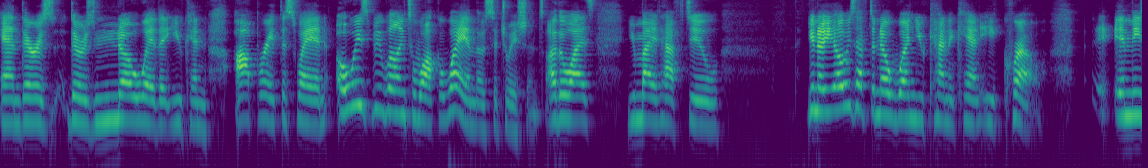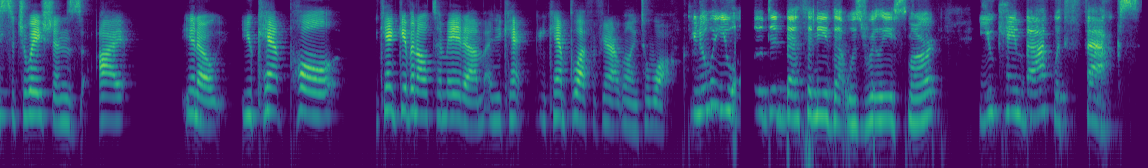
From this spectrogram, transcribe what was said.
And there is there is no way that you can operate this way and always be willing to walk away in those situations. Otherwise, you might have to you know, you always have to know when you can and can't eat crow. In these situations, I, you know, you can't pull, you can't give an ultimatum, and you can't you can't bluff if you're not willing to walk. You know what you also did, Bethany, that was really smart. You came back with facts.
